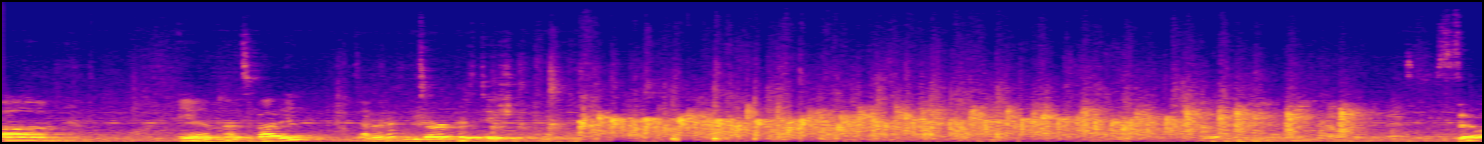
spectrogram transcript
Um, and that's about it. That concludes our presentation. So,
